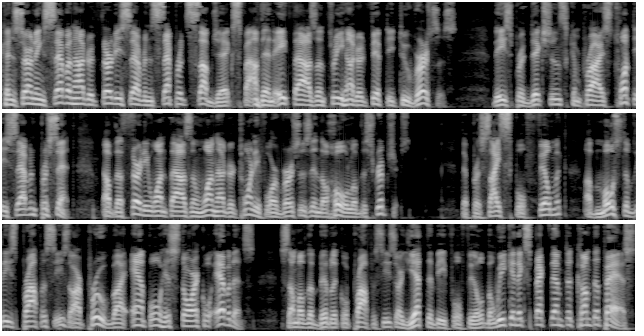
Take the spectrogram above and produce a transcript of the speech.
concerning 737 separate subjects found in 8,352 verses. These predictions comprise 27% of the 31,124 verses in the whole of the Scriptures. The precise fulfillment of most of these prophecies are proved by ample historical evidence. Some of the biblical prophecies are yet to be fulfilled, but we can expect them to come to pass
